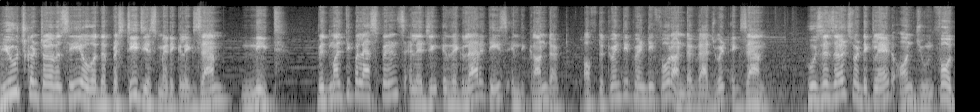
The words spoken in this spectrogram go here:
Huge controversy over the prestigious medical exam, NEET, with multiple aspirants alleging irregularities in the conduct of the 2024 undergraduate exam, whose results were declared on June 4th.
